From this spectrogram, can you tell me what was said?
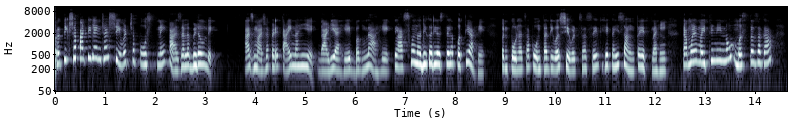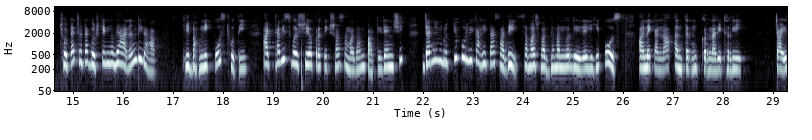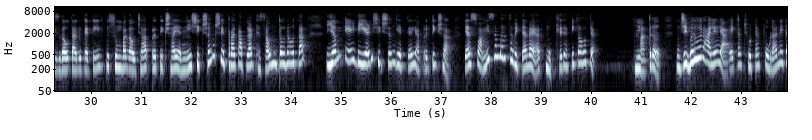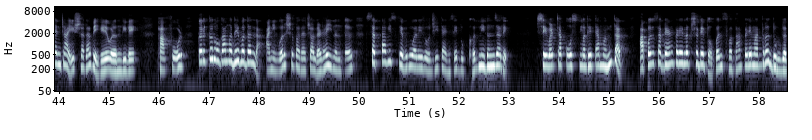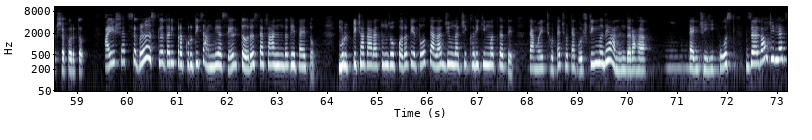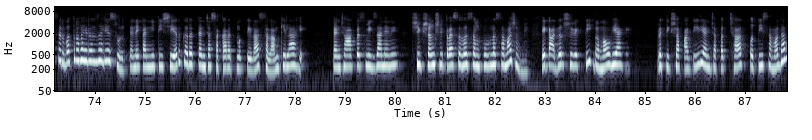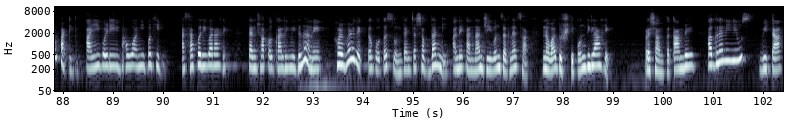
प्रतीक्षा पाटील यांच्या शेवटच्या पोस्टने काळजाला भिडवले. आज माझ्याकडे काय नाहीये. गाडी आहे बंगला आहे क्लास वन अधिकारी असलेला पती आहे. पण कोणाचा कोणता दिवस शेवटचा असेल हे काही सांगता येत नाही. त्यामुळे मैत्रिणींनो मस्त जगा. छोट्या छोट्या गोष्टींमध्ये आनंदी राहा. ही भावनिक पोस्ट होती अठ्ठावीस वर्षीय प्रतीक्षा समाधान पाटील यांची ज्यांनी मृत्यूपूर्वी काही तास आधी समाज माध्यमांवर लिहिलेली ही पोस्ट अनेकांना अंतर्मुख करणारी ठरली. चाळीसगाव तालुक्यातील कुसुंबा गावच्या प्रतीक्षा यांनी शिक्षण क्षेत्रात आपला ठसा उमटवला होता. एम ए डी एड शिक्षण घेतलेल्या प्रतीक्षा या स्वामी समर्थ विद्यालयात मुख्याध्यापिका होत्या. मात्र जिभेवर आलेल्या एका छोट्या फोडाने त्यांच्या आयुष्याला वेगळे वळण दिले. हा फोड कर्करोगामध्ये बदलला आणि वर्षभराच्या लढाईनंतर सत्तावीस फेब्रुवारी रोजी त्यांचे दुःखद निधन झाले. शेवटच्या पोस्टमध्ये त्या म्हणतात आपण सगळ्यांकडे लक्ष देतो पण स्वतःकडे मात्र दुर्लक्ष करतो. आयुष्यात सगळं असलं तरी प्रकृती चांगली असेल तरच त्याचा आनंद घेता येतो. मृत्यूच्या दारातून जो परत येतो त्याला जीवनाची खरी किंमत कळते. त्यामुळे छोट्या छोट्या गोष्टींमध्ये आनंद राहा. त्यांची ही पोस्ट जळगाव जिल्ह्यात सर्वत्र व्हायरल झाली असून अनेकांनी ती शेअर करत त्यांच्या सकारात्मकतेला सलाम केला आहे. त्यांच्या आकस्मिक जाण्याने शिक्षण क्षेत्रासह संपूर्ण समाजाने एक आदर्श व्यक्ती गमावली आहे. प्रतीक्षा पाटील यांच्या पश्चात पती समाधान पाटील आई वडील भाऊ आणि बहीण असा परिवार आहे. त्यांच्या अकाली निधनाने हळहळ व्यक्त होत असून त्यांच्या शब्दांनी अनेकांना जीवन जगण्याचा नवा दृष्टिकोन दिला आहे. प्रशांत कांबळे अग्रणी न्यूज विटा.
